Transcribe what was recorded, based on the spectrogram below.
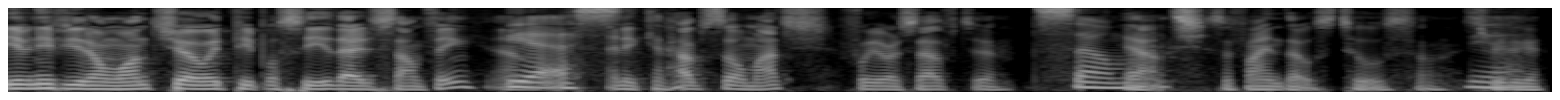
even if you don't want to show it people see that it's something and, yes. and it can help so much for yourself to so much. yeah, to find those tools so it's yeah. really good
